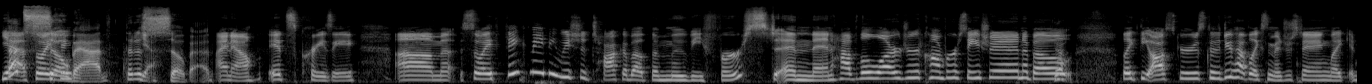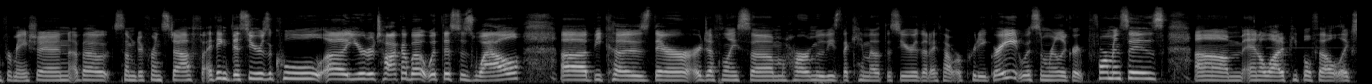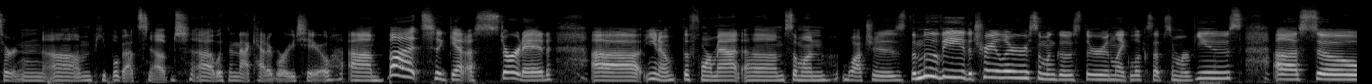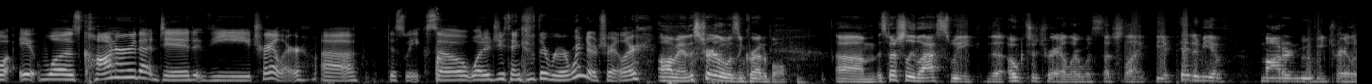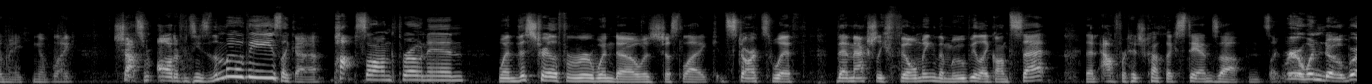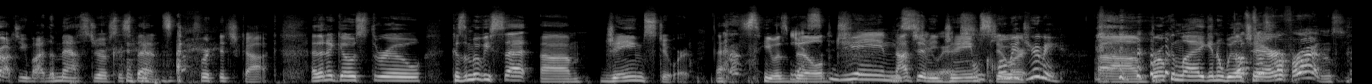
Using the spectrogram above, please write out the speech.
yeah. That's so so, I think, bad. That is Yeah. so bad. I know it's crazy. Um, so I think maybe we should talk about the movie first, and then have the larger conversation about like the Oscars because I do have like some interesting like information about some different stuff. I think this year is a cool uh, year to talk about with this as well uh, because there are definitely some horror movies that came out this year that I thought were pretty great with some really great performances, um, and a lot of people felt like certain um, people got snubbed uh, within that category too. Um, but to get us started, uh, you know, the format: um, someone watches the movie, the trailer, someone goes through and like looks up some reviews. Uh, so it was Connor that did the trailer uh, this week. So what did you think of the Rear Window trailer? Oh man, this trailer was incredible. Um, especially last week, the Okja trailer was such like the epitome of modern movie trailer making of like shots from all different scenes of the movies, like a pop song thrown in. When this trailer for Rear Window was just like it starts with them actually filming the movie like on set. Then Alfred Hitchcock like stands up and it's like Rear Window brought to you by the master of suspense, Alfred Hitchcock. And then it goes through because the movie set um, James Stewart as he was billed. James, Not Jimmy, Stewart. James Call me Jimmy. Um, broken leg in a That's just wheelchair. for friends.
